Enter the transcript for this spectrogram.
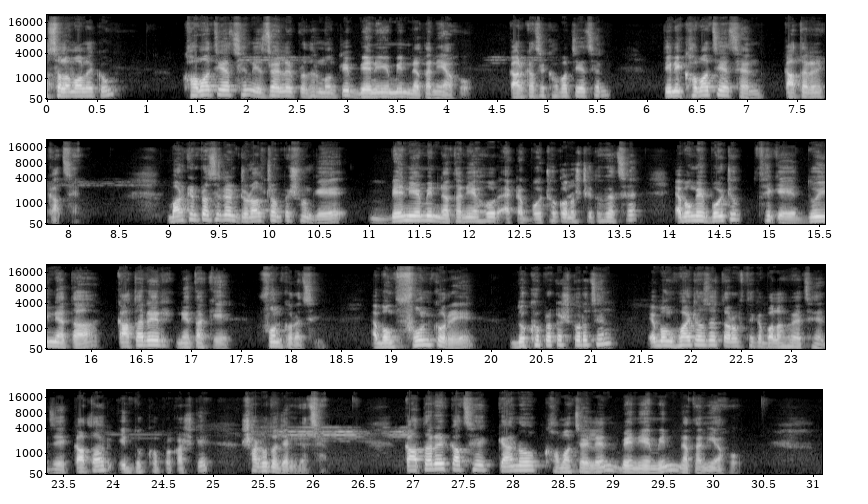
আসসালামু আলাইকুম। ক্ষমা চেয়েছেন ইসরায়েলের প্রধানমন্ত্রী বেনিয়ামিন নেতানিয়াহু। কার কাছে ক্ষমা চেয়েছেন? তিনি ক্ষমা চেয়েছেন কাতারের কাছে। মার্কিন প্রেসিডেন্ট ডোনাল্ড ট্রাম্পের সঙ্গে বেনিয়ামিন নেতানিয়াহুর একটা বৈঠক অনুষ্ঠিত হয়েছে এবং এই বৈঠক থেকে দুই নেতা কাতারের নেতাকে ফোন করেছেন এবং ফোন করে দুঃখ প্রকাশ করেছেন এবং হোয়াইট হাউসের তরফ থেকে বলা হয়েছে যে কাতার এই দুঃখ প্রকাশকে স্বাগত জানিয়েছে। কাতারের কাছে কেন ক্ষমা চাইলেন বেনিয়ামিন নেতানিয়াহু?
